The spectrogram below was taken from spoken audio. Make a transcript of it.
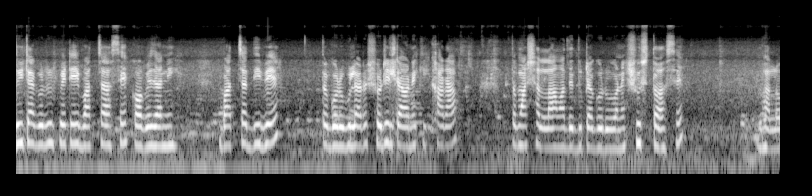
দুইটা গরুর পেটে বাচ্চা আছে, কবে জানি বাচ্চা দিবে। তো গরুগুলার শরীরটা অনেকই খারাপ। তো মার্শাল্লাহ আমাদের দুটা গরু অনেক সুস্থ আছে ভালো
